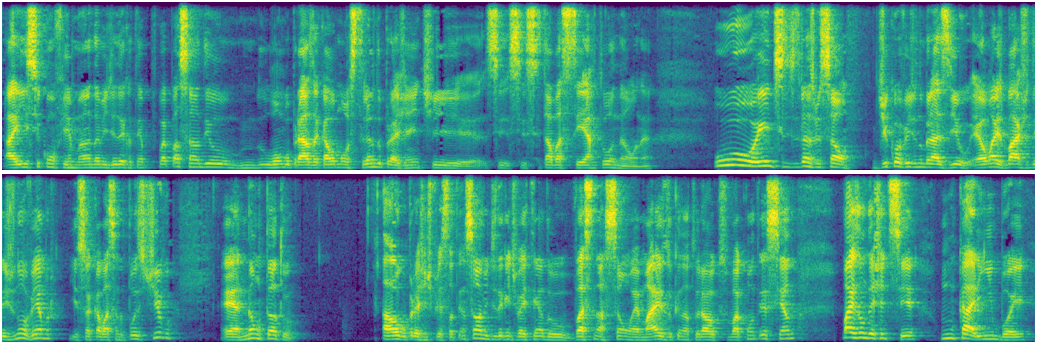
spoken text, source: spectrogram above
a ir se confirmando à medida que o tempo vai passando e o longo prazo acaba mostrando para a gente se estava certo ou não, né? O índice de transmissão de Covid no Brasil é o mais baixo desde novembro, isso acaba sendo positivo, é não tanto algo para a gente prestar atenção, à medida que a gente vai tendo vacinação, é mais do que natural que isso vai acontecendo, mas não deixa de ser um carimbo aí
